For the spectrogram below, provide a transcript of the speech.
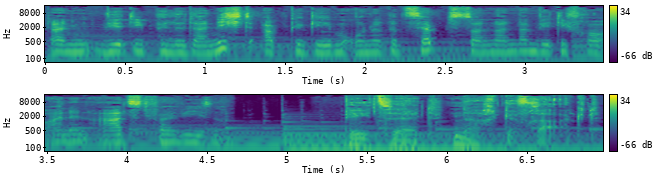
dann wird die Pille da nicht abgegeben ohne Rezept, sondern dann wird die Frau an den Arzt verwiesen. PZ nachgefragt.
